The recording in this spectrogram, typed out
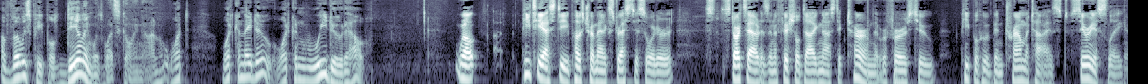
of those people dealing with what's going on, what what can they do? What can we do to help? Well, PTSD, post traumatic stress disorder, s- starts out as an official diagnostic term that refers to people who have been traumatized seriously, yeah.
